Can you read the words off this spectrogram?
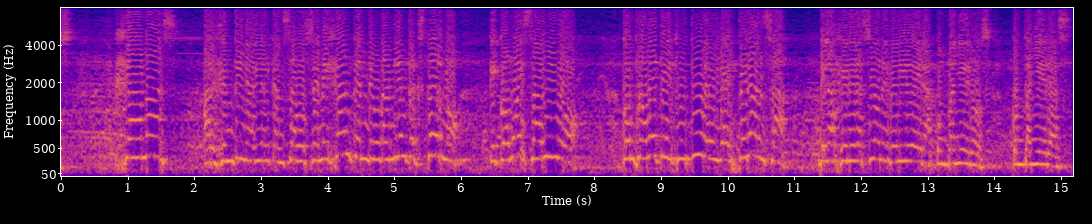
Jamás Argentina había alcanzado semejante endeudamiento externo que como es sabido compromete el futuro y la esperanza de las generaciones venideras, compañeros, compañeras.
